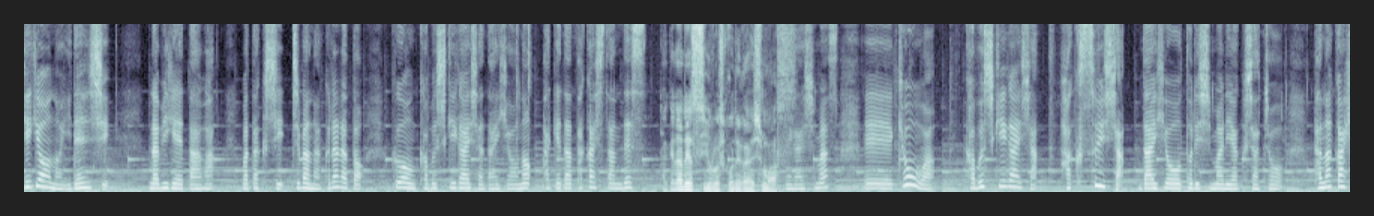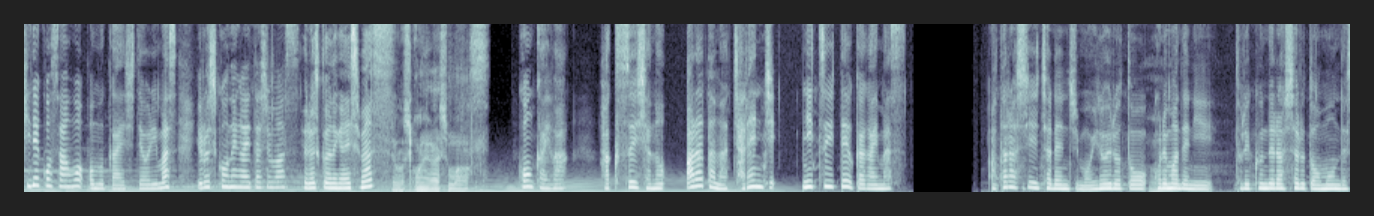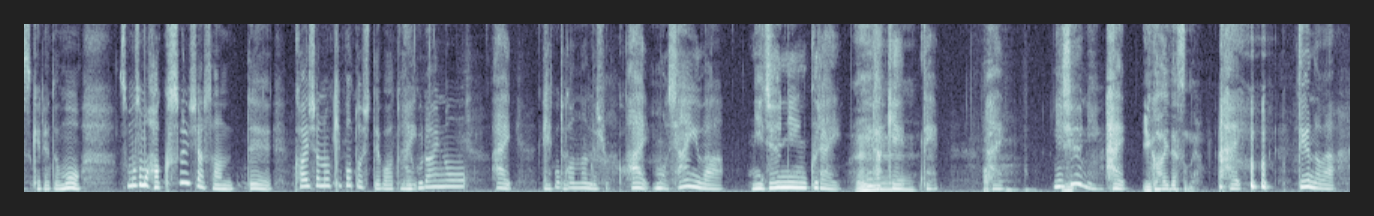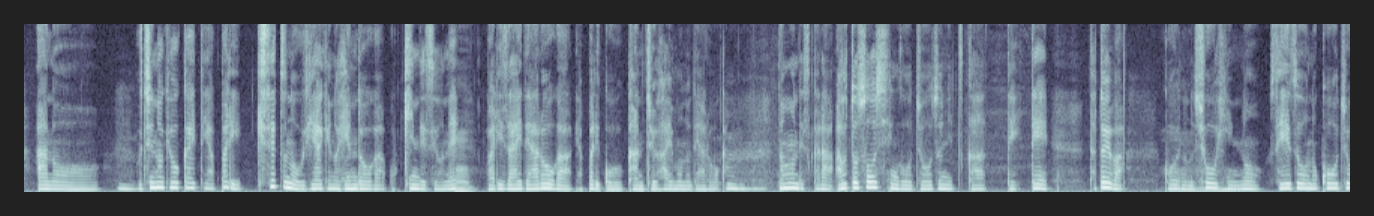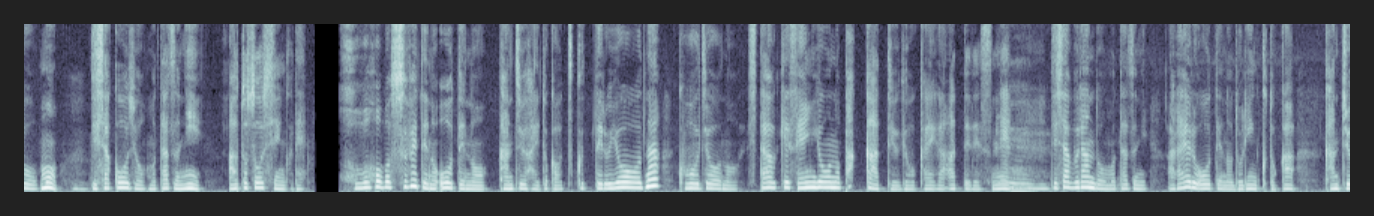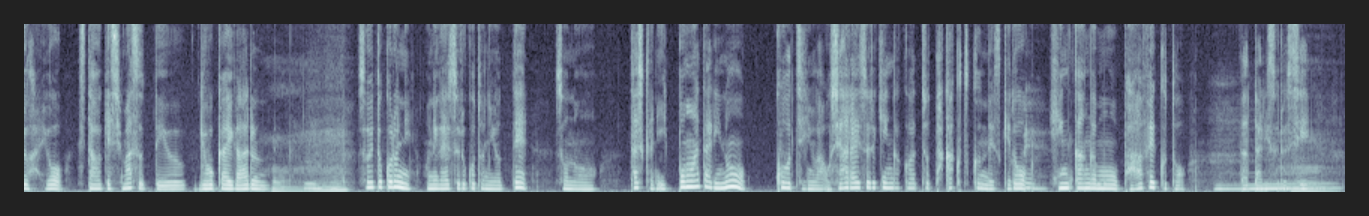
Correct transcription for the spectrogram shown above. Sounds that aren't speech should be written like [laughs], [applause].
企業の遺伝子。ナビゲーターは私千葉なクララとクオン株式会社代表の武田隆さんです。武田です。よろしくお願いします。お願いします、えー、今日は株式会社白水社代表取締役社長田中秀子さんをお迎えしております。よろしくお願いいたします。よろしくお願いします。よろしくお願いします。今回は白水社の新たなチャレンジについて伺います新しいチャレンジもいろいろとこれまでに取り組んでらっしゃると思うんですけれども、うん、そもそも白水社さんって会社の規模としてはどれぐらいの規模感なんでしょうか、はい、はい、もう社員は20人ぐらいだけで、はい、20人？はい。意外ですね。はい、っていうのはあのーうん、うちの業界ってやっぱり季節の売り上げの変動が大きいんですよね、うん、割り剤であろうがやっぱりこう缶中杯物であろうが、うん、なもんですからアウトソーシングを上手に使っていて例えばこういうのの商品の製造の工場も自社工場を持たずにアウトソーシングでほぼほぼ全ての大手の缶チューハイとかを作ってるような工場の下請け専用のパッカーっていう業界があってですね自社ブランドを持たずにあらゆる大手のドリンクとか缶チューハイを下請けしますっていう業界があるんそういうところにお願いすることによってその確かに1本あたりの工賃はお支払いする金額はちょっと高くつくんですけど、品管がもうパーフェクトだったりするし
